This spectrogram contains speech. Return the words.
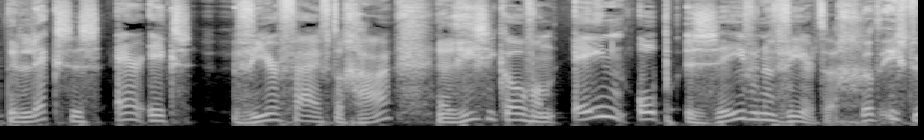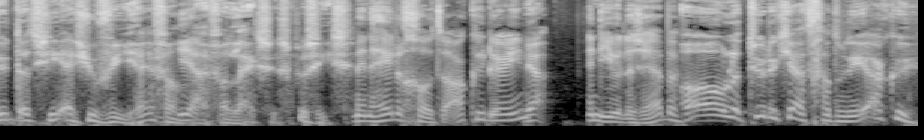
de Lexus RX 450h. Een risico van 1 op 47. Dat is, de- dat is die SUV hè, van, Ja. eh, van Lexus, precies. Met een hele grote accu erin. Ja. En die willen ze hebben. Oh, natuurlijk, ja, het gaat om die accu.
